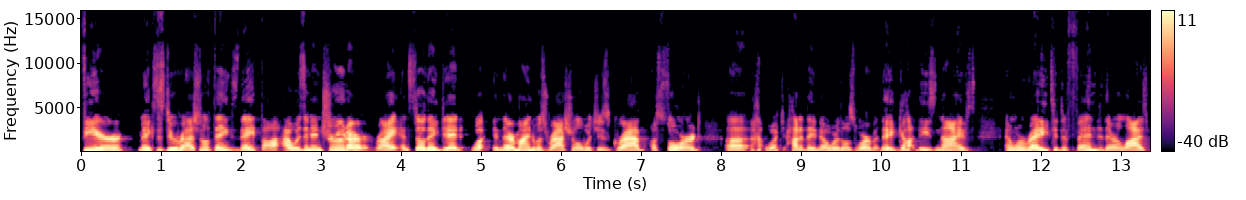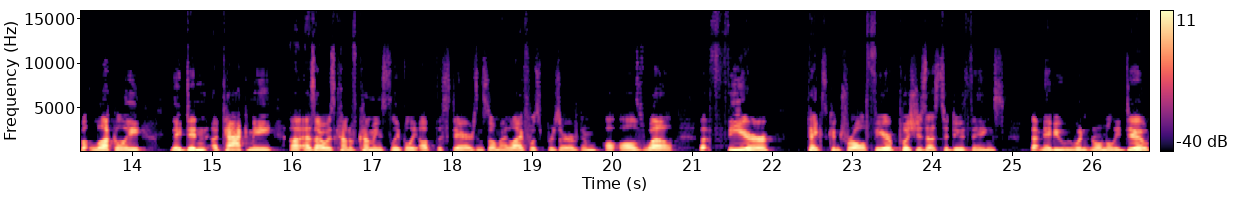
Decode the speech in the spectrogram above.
Fear makes us do irrational things. They thought I was an intruder, right? And so they did what in their mind was rational, which is grab a sword. Uh, how did they know where those were? But they got these knives and were ready to defend their lives. But luckily, they didn't attack me uh, as I was kind of coming sleepily up the stairs. And so my life was preserved and all, all's well. But fear takes control. Fear pushes us to do things that maybe we wouldn't normally do.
